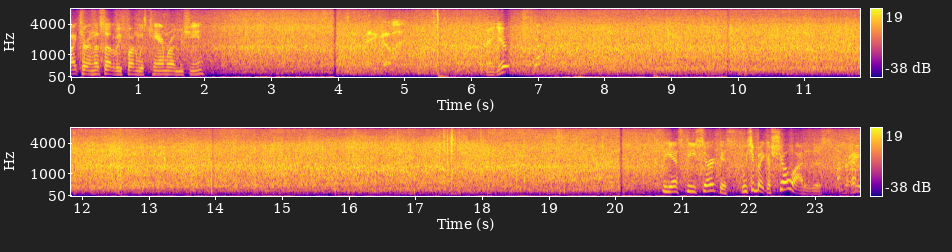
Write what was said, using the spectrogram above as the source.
My turn. This ought to be fun with camera and machine. There you go. Thank you. The SD Circus. We should make a show out of this. Right.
